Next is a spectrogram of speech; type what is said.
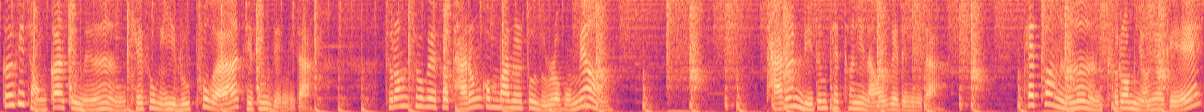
끄기 전까지는 계속 이 루프가 재생됩니다. 드럼 쪽에서 다른 건반을 또 눌러보면 다른 리듬 패턴이 나오게 됩니다. 패턴은 드럼 영역에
